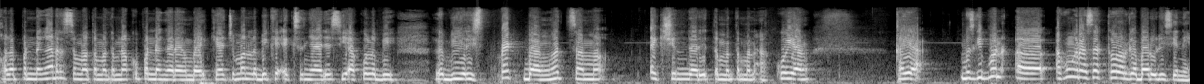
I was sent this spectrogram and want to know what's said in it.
kalau pendengar semua teman-teman aku pendengar yang baik ya cuman lebih ke actionnya aja sih. Aku lebih lebih respect banget sama action dari teman-teman aku yang kayak meskipun eh, aku ngerasa keluarga baru di sini.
